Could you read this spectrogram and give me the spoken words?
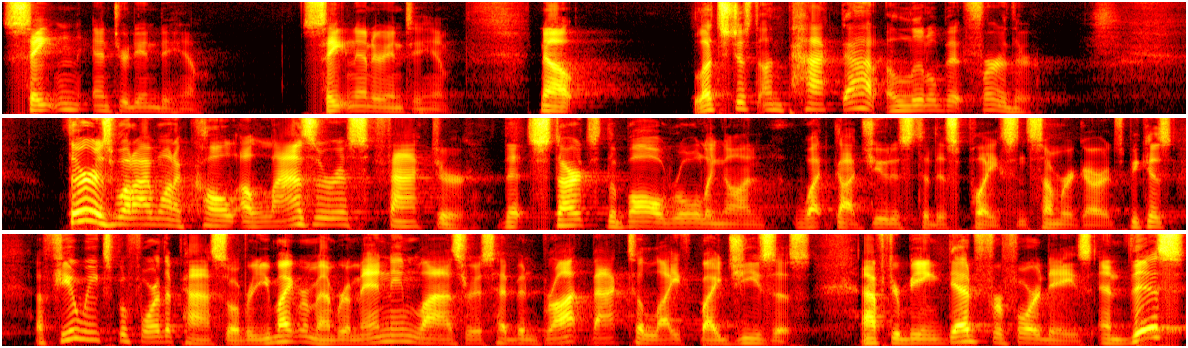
Satan entered into him. Satan entered into him. Now, let's just unpack that a little bit further. There is what I want to call a Lazarus factor that starts the ball rolling on what got Judas to this place in some regards. Because a few weeks before the Passover, you might remember a man named Lazarus had been brought back to life by Jesus after being dead for four days. And this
